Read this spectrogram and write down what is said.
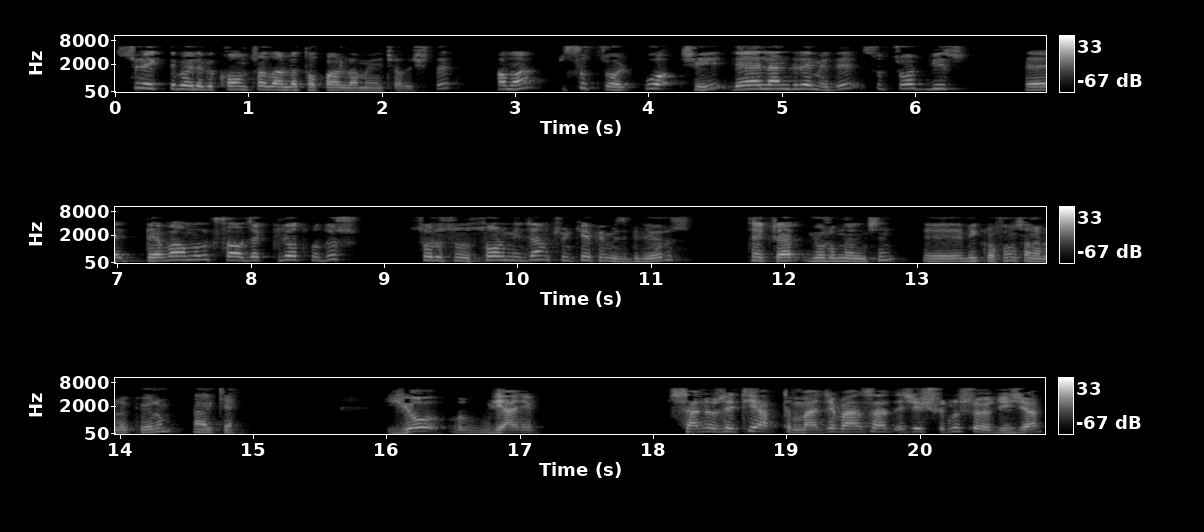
Sürekli böyle bir kontrollerle toparlamaya çalıştı. Ama Stroll bu şeyi değerlendiremedi. Stroll bir e, devamlılık sağlayacak pilot mudur? Sorusunu sormayacağım çünkü hepimiz biliyoruz. Tekrar yorumların için e, mikrofonu sana bırakıyorum. Erke. Yo yani sen özeti yaptın bence. Ben sadece şunu söyleyeceğim.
